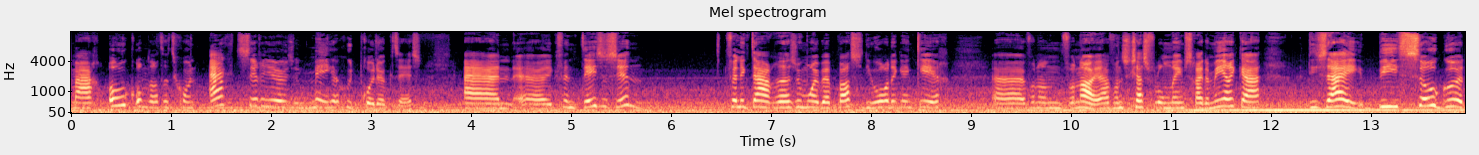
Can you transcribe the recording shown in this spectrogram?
Maar ook omdat het gewoon echt serieus een mega goed product is. En uh, ik vind deze zin vind ik daar uh, zo mooi bij passen. Die hoorde ik een keer uh, van, een, van, nou ja, van een succesvolle ondernemer uit Amerika. Die zei: Be so good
